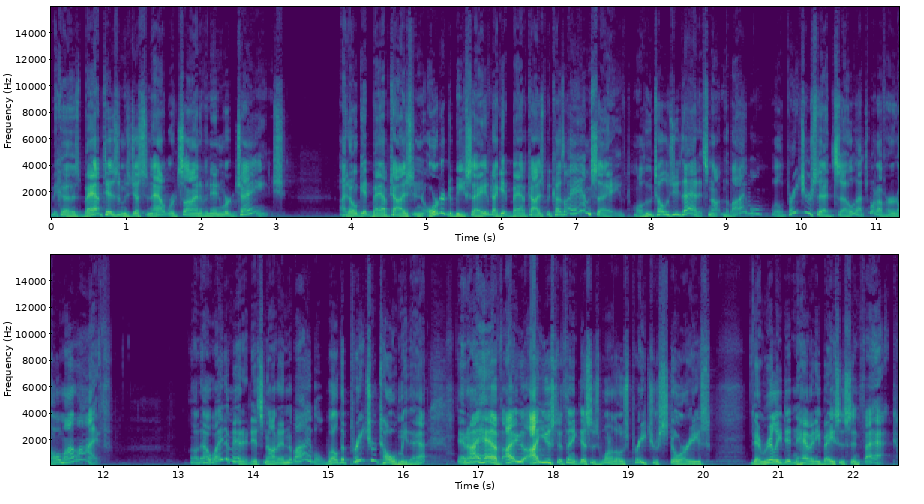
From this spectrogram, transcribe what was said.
Because baptism is just an outward sign of an inward change. I don't get baptized in order to be saved. I get baptized because I am saved. Well, who told you that? It's not in the Bible. Well, the preacher said so. That's what I've heard all my life. Well, now wait a minute. It's not in the Bible. Well, the preacher told me that, and I have. I I used to think this is one of those preacher stories that really didn't have any basis in fact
